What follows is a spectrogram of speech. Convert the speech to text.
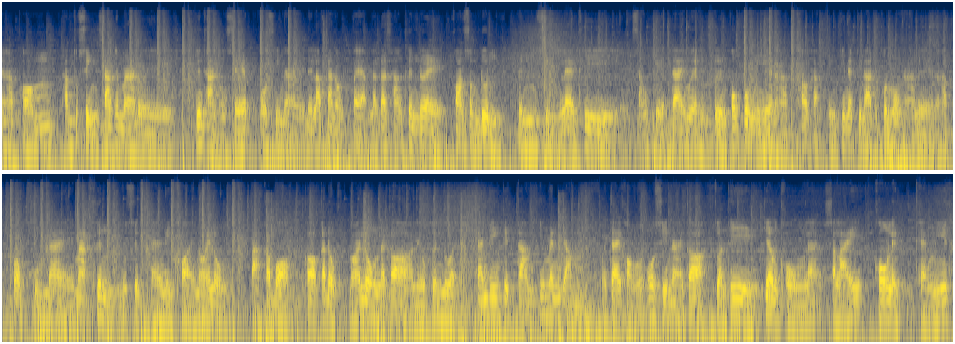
นะครับพร้อมทำทุกสิ่งสร้างขึ้นมาโดยพื้นฐานของ s a ฟ OC9 ได้รับการออกแบบแล้วก็สร้างขึ้นด้วยความสมดุลเป็นสิ่งแรกที่ สังเกตได้เมื่อเห็นปืนพกพวกนี้นะครับ เข้ากับสิ่งที่นักกีฬาทุกคนมองหาเลยนะครับ ควบคุมได้มากขึ้นรู้สึกแรงรีคอยน้อยลง ปากกระบอกก็กระดกน้อยลงแล้วก็เร็วขึ้นด้วย การยิงติดตามที่แม่นยำหัวใจของ OC9 ก็ส่วนที่เชื่อมโครงและสไลด์โครงเหล็กแข็งนี้ท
